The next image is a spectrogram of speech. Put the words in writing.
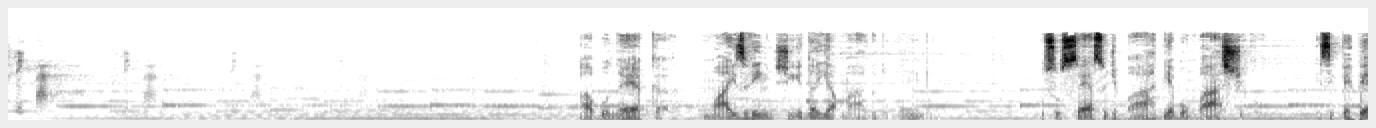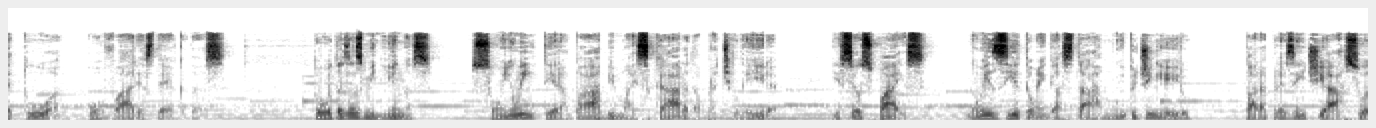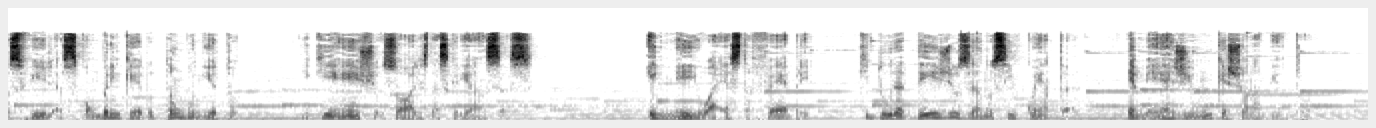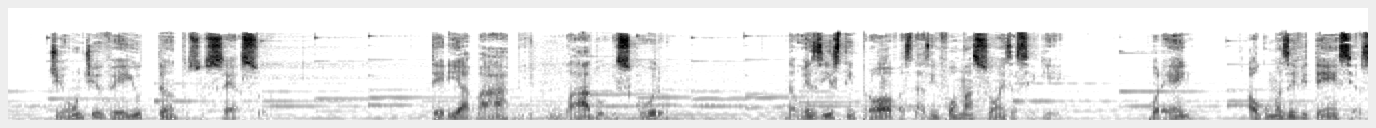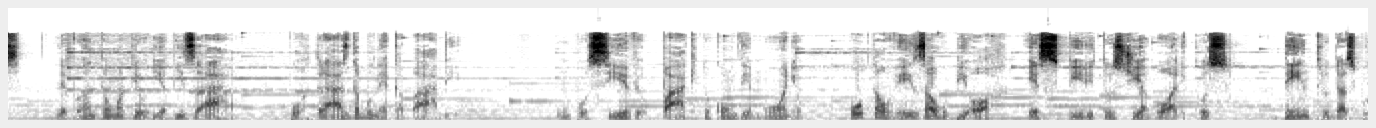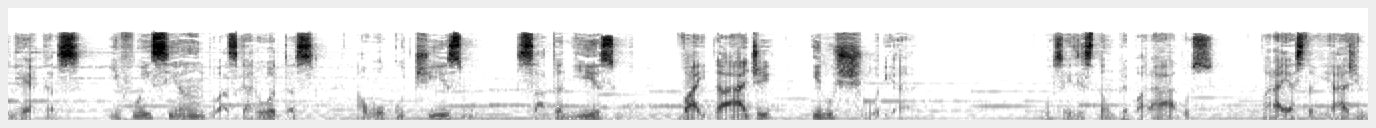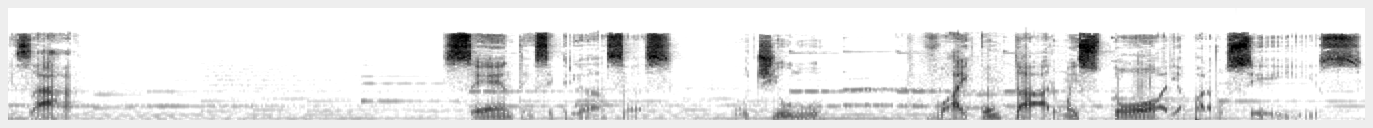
Flickback, flickback, flickback. a boneca mais vendida e amada do mundo. O sucesso de Barbie é bombástico e se perpetua por várias décadas. Todas as meninas sonham em ter a Barbie mais cara da prateleira e seus pais não hesitam em gastar muito dinheiro para presentear suas filhas com um brinquedo tão bonito e que enche os olhos das crianças. Em meio a esta febre, que dura desde os anos 50, emerge um questionamento: de onde veio tanto sucesso? Teria a Barbie um lado obscuro? Não existem provas das informações a seguir. Porém, algumas evidências levantam uma teoria bizarra por trás da boneca Barbie. Um possível pacto com o demônio, ou talvez algo pior, espíritos diabólicos dentro das bonecas, influenciando as garotas ao ocultismo, satanismo, vaidade e luxúria. Vocês estão preparados para esta viagem bizarra? Sentem-se, crianças. O tio Lu vai contar uma história para vocês.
